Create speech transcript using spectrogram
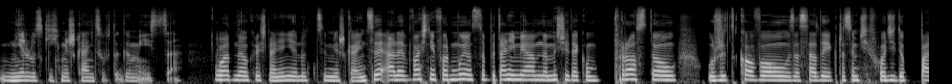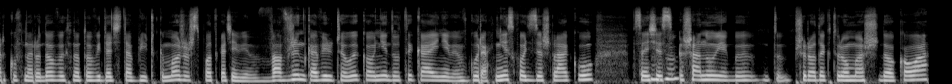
nieludzkich mieszkańców tego miejsca ładne określenie, nieludzcy mieszkańcy, ale właśnie formując to pytanie miałam na myśli taką prostą, użytkową zasadę, jak czasem się wchodzi do parków narodowych, no to widać tabliczkę. Możesz spotkać, nie wiem, Wawrzynka Wilczełyko, nie dotykaj, nie wiem, w górach nie schodź ze szlaku, w sensie mhm. szanuj jakby przyrodę, którą masz dookoła.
